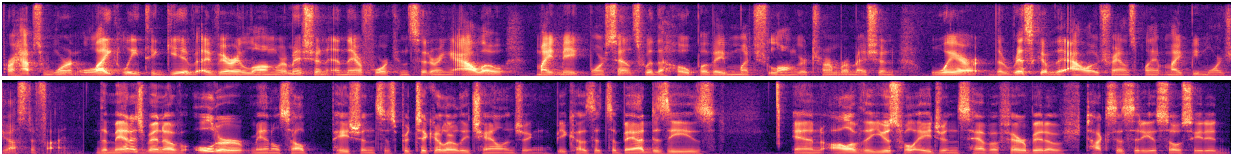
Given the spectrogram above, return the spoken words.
perhaps weren't likely to give a very long remission, and therefore considering allo might make more sense with the hope of a much longer term remission where the risk of the allo transplant might be more justified. The management of older mantle cell patients is particularly challenging because it's a bad disease and all of the useful agents have a fair bit of toxicity associated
